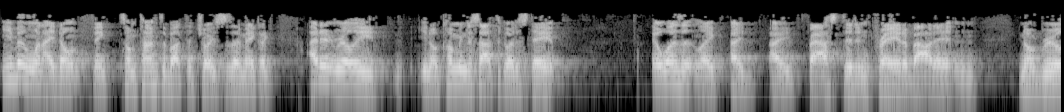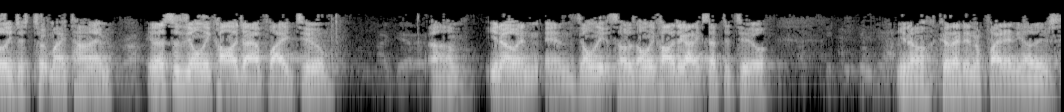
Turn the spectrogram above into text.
even when I don't think sometimes about the choices I make, like I didn't really, you know, coming to South Dakota State, it wasn't like I I fasted and prayed about it and you know really just took my time. You know, this is the only college I applied to. I get it. Um, you know, and and the only so it was the only college I got accepted to. You know, because I didn't apply to any others.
